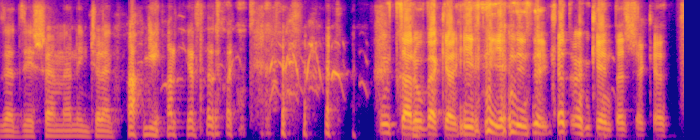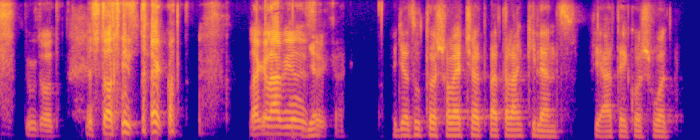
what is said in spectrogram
az edzésen, mert nincsenek annyian, érted? hogy- Utcáról be kell hívni ilyen izéket, önkénteseket, tudod, és statisztákat. Legalább ilyen izéket. Ugye az utolsó meccset már talán kilenc játékos volt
